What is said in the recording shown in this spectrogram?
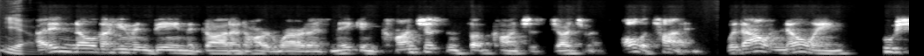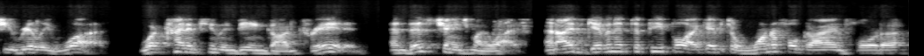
Yeah. I didn't know the human being that God had hardwired. I was making conscious and subconscious judgments all the time without knowing who she really was what kind of human being God created. And this changed my life. And I've given it to people. I gave it to a wonderful guy in Florida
